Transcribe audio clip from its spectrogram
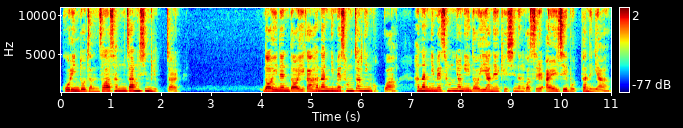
고린도전서 3장 16절 너희는 너희가 하나님의 성전인 것과 하나님의 성령이 너희 안에 계시는 것을 알지 못하느냐?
